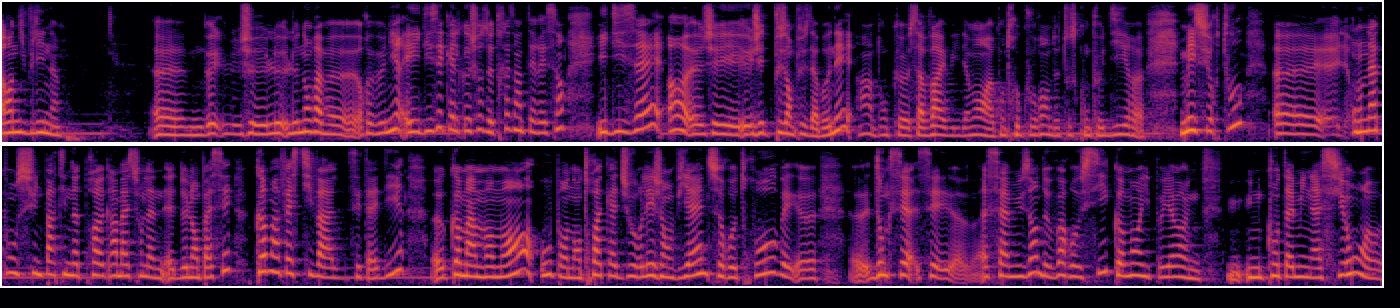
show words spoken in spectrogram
En Yvelines. Euh, le, nom va me revenir. Et il disait quelque chose de très intéressant. Il disait oh, euh, j'ai, de plus en plus d'abonnés, hein, donc euh, ça va évidemment à contre-courant de tout ce qu'on peut dire. Mais surtout, on a conçu une partie de notre programmation de l'an passé comme un festival, c'est-à-dire comme un moment où pendant 3-4 jours, les gens viennent, se retrouvent. Et, donc c'est, assez amusant de voir aussi comment il peut y avoir une, contamination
